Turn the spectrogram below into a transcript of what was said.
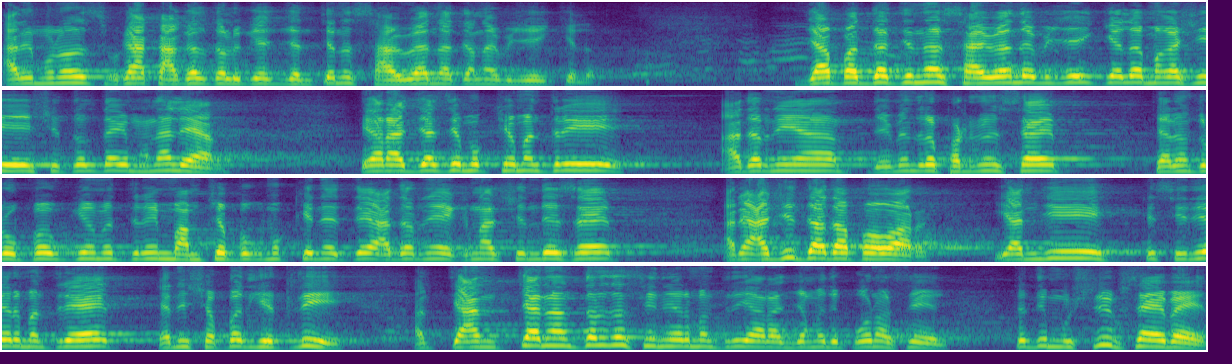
आणि म्हणूनच या कागल तालुक्याच्या जनतेनं सहाव्यांदा त्यांना विजयी केलं. ज्या पद्धतीनं सहाव्यांदा विजयी केलं मग अशी शीतलताई म्हणाल्या या राज्याचे मुख्यमंत्री आदरणीय देवेंद्र फडणवीस साहेब त्यानंतर उपमुख्यमंत्री आमचे उपमुख्य नेते आदरणीय एकनाथ शिंदे साहेब आणि अजितदादा पवार यांनी हे सिनियर मंत्री आहेत यांनी शपथ घेतली. आणि त्यांच्यानंतर जर सिनियर मंत्री या राज्यामध्ये कोण असेल तर ते मुश्रीफ साहेब आहेत.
